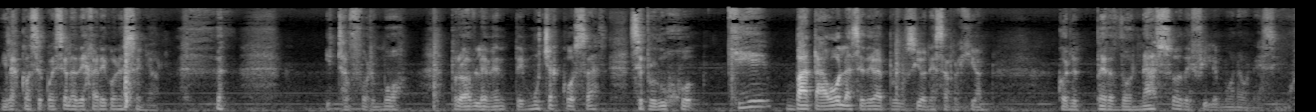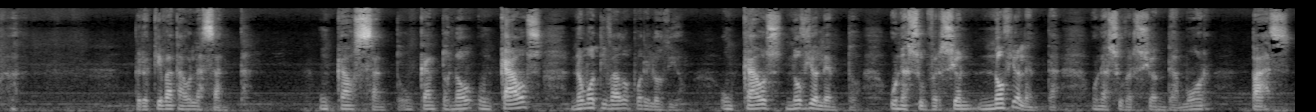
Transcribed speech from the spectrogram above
Y las consecuencias las dejaré con el Señor. y transformó probablemente muchas cosas. Se produjo, ¿qué bataola se debe haber producido en esa región? Con el perdonazo de Filemón a. Pero qué bataola santa. Un caos santo, un, canto no, un caos no motivado por el odio, un caos no violento, una subversión no violenta, una subversión de amor, paz,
